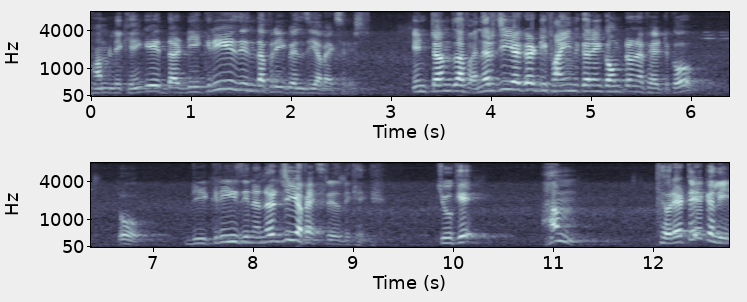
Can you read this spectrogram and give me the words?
हम लिखेंगे the decrease in the frequency of X rays in terms of energy अगर डिफाइन करें कॉम्पटन इफ़ेक्ट को तो decrease in energy of X rays लिखेंगे क्योंकि हम theoretically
